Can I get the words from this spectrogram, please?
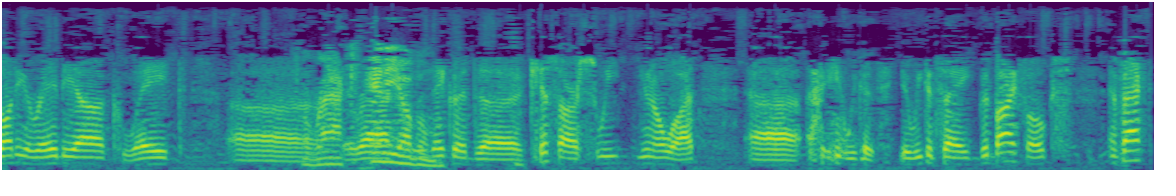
Saudi Arabia, Kuwait, uh, Iraq, any of 'em. They could uh, kiss our sweet, you know what. Uh, we could you know, we could say goodbye, folks. In fact,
